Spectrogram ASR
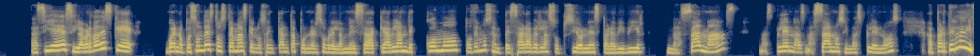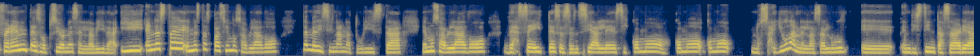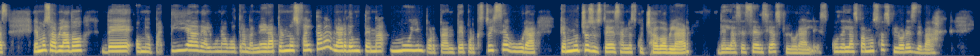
Así es, y la verdad es que, bueno, pues son de estos temas que nos encanta poner sobre la mesa, que hablan de cómo podemos empezar a ver las opciones para vivir más sanas, más plenas, más sanos y más plenos, a partir de diferentes opciones en la vida. Y en este, en este espacio hemos hablado de medicina naturista, hemos hablado de aceites esenciales y cómo, cómo, cómo nos ayudan en la salud eh, en distintas áreas. Hemos hablado de homeopatía de alguna u otra manera, pero nos faltaba hablar de un tema muy importante porque estoy segura que muchos de ustedes han escuchado hablar de las esencias florales o de las famosas flores de Bach.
